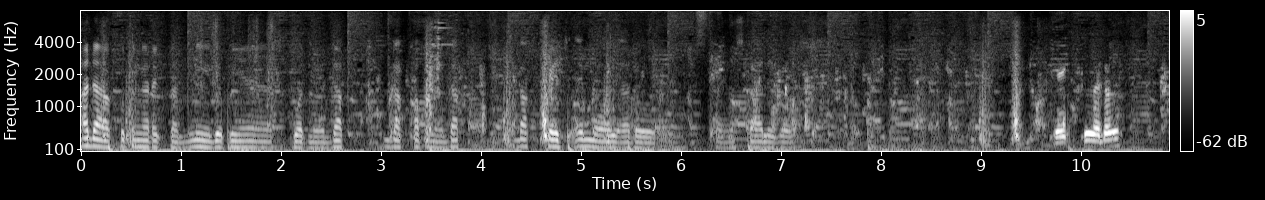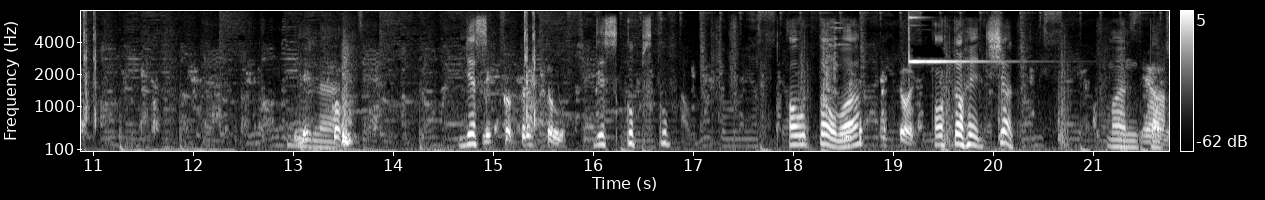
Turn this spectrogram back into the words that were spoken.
Ada aku tengah record. Nih dia punya squad nih. Duck, duck apa nih? Duck, duck page emoy. Aduh, sayang sekali guys. Eka tu. Gila. Just, kop terus tu. just scoop scoop. Auto? Betul. Auto headshot. Mantap.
